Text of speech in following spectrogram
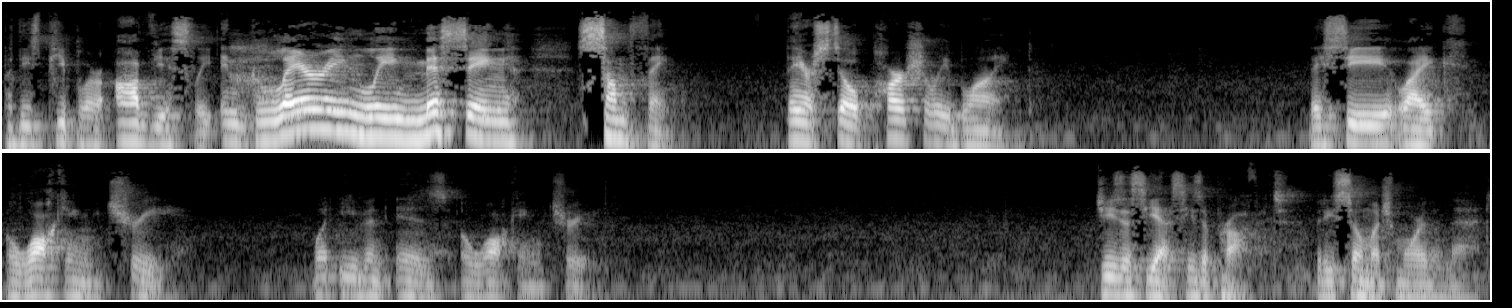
But these people are obviously and glaringly missing something. They are still partially blind. They see like a walking tree. What even is a walking tree? Jesus, yes, he's a prophet, but he's so much more than that.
